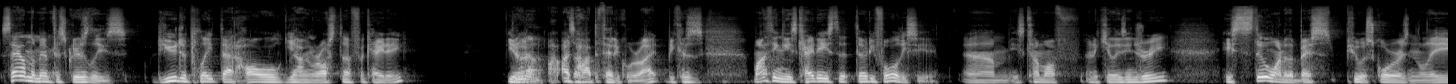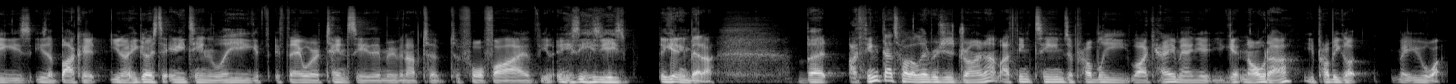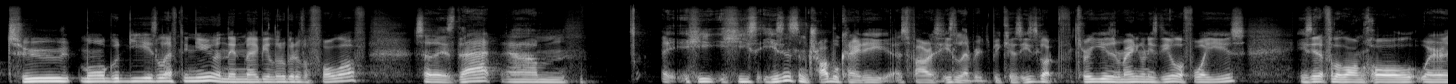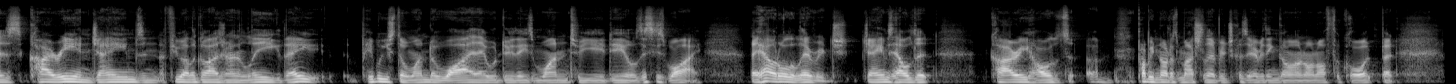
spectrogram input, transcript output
say on the Memphis Grizzlies, do you deplete that whole young roster for KD? You know, No. as a hypothetical, right? Because my thing is KD's at 34 this year. Um, he's come off an Achilles injury. He's still one of the best pure scorers in the league. He's, he's a bucket. You know, he goes to any team in the league. If, if they were a 10 seed, they're moving up to, to 4 5. You know, he's, he's, he's, they're getting better. But I think that's why the leverage is drying up. I think teams are probably like, hey, man, you're, you're getting older. You probably got maybe what, two more good years left in you, and then maybe a little bit of a fall off. So there's that. Um, he he's he's in some trouble, KD, as far as his leverage because he's got three years remaining on his deal or four years. He's in it for the long haul. Whereas Kyrie and James and a few other guys around the league, they people used to wonder why they would do these one two year deals. This is why they held all the leverage. James held it. Kyrie holds uh, probably not as much leverage because everything going on off the court, but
